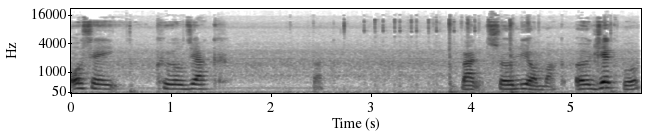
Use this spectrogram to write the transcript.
o şey kırılacak. Bak. Ben söylüyorum bak. Ölecek bu.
